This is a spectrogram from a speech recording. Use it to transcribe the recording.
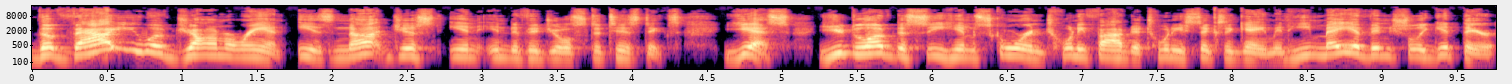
the value of Ja Morant is not just in individual statistics. Yes, you'd love to see him scoring 25 to 26 a game, and he may eventually get there.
